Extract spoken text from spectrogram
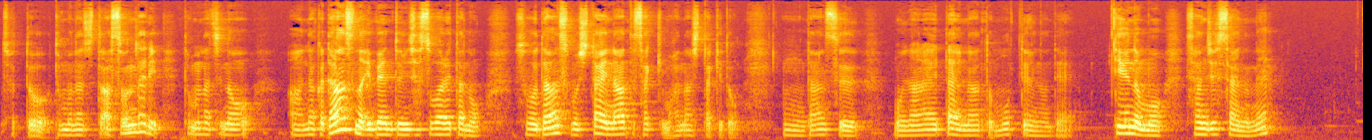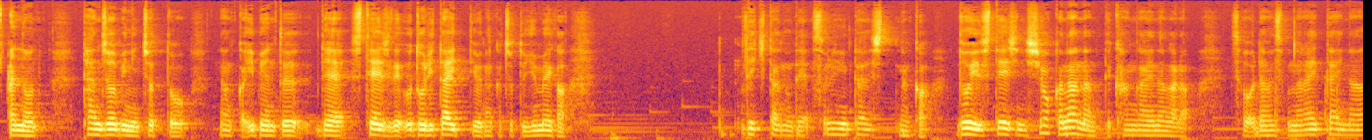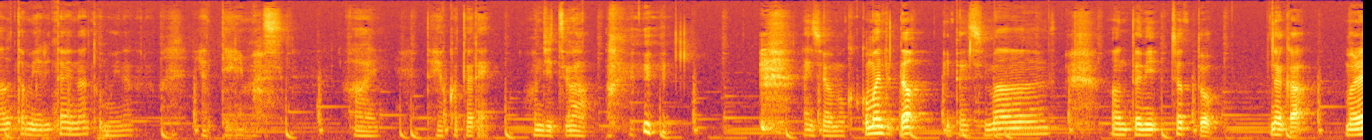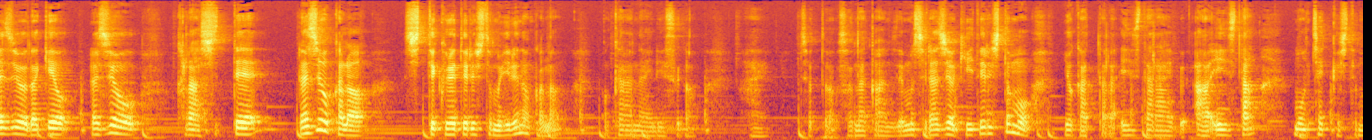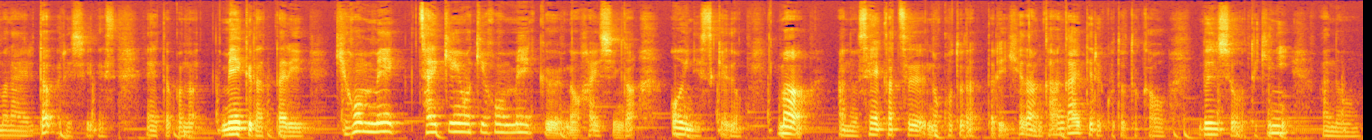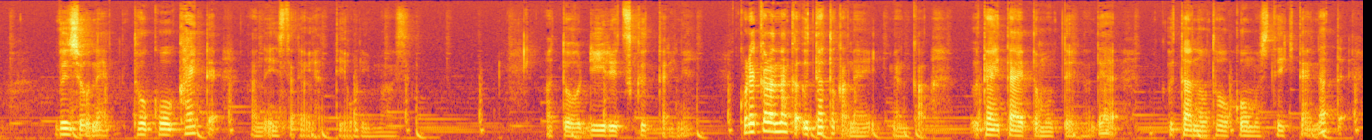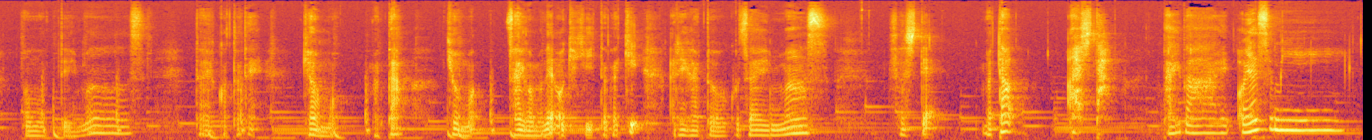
ちょっと友達と遊んだり友達のあなんかダンスのイベントに誘われたの。そうダンスもしたいなってさっきも話したけど、うん、ダンスも習いたいなと思ってるので。っていうのも30歳のねあの誕生日にちょっとなんかイベントでステージで踊りたいっていうなんかちょっと夢ができたのでそれに対してなんかどういうステージにしようかななんて考えながらそうダンスも習いたいな歌もやりたいなと思いながら。やっています。はい。ということで本日は ラジオもここまでといたします。本当にちょっとなんか、まあ、ラジオだけをラジオから知ってラジオから知ってくれてる人もいるのかな？わからないですが、ちょっとそんな感じでもしラジオ聴いてる人もよかったらインスタライブあインスタもチェックしてもらえると嬉しいです、えーと、このメイクだったり基本メイク最近は基本メイクの配信が多いんですけどまああの生活のことだったり普段考えてることとかを文章的にあの文章をね投稿を書いてあのインスタではやっております。あとリール作ったりね。これからなんか歌とかねなんか歌いたいと思ってるので歌の投稿もしていきたいなって思っています。ということで今日もまた今日も最後までお聴きいただきありがとうございます。そしてまた明日。バイバイ。おやすみ。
